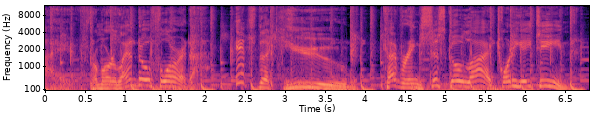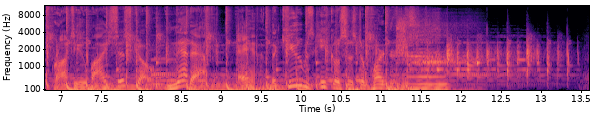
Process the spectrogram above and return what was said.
Live from Orlando, Florida, it's theCUBE. Covering Cisco Live 2018. Brought to you by Cisco, NetApp, and theCUBE's ecosystem partners.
